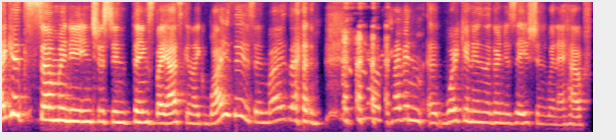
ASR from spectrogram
I get so many interesting things by asking like, why this and why that. you know, having uh, working in an organization when I have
